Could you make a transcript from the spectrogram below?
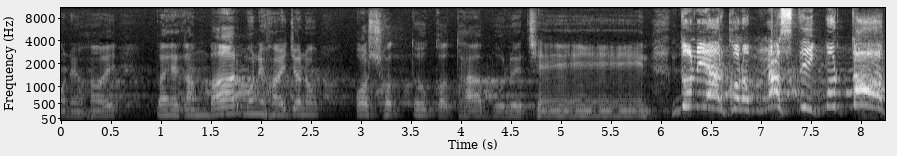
মনে হয়, পয়গাম্বার মনে হয় যেন অসত্য কথা বলেছেন। দুনিয়ার কোন নাস্তিক মুরতাদ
